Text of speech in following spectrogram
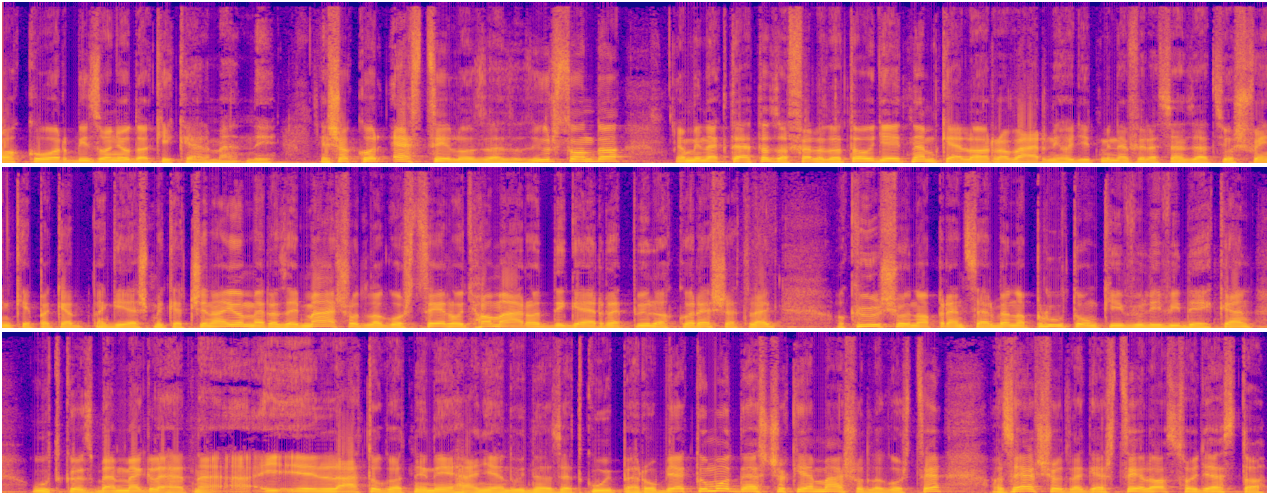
akkor bizony oda ki kell menni. És akkor ezt célozza ez az űrszonda, aminek tehát az a feladata, hogy itt nem kell arra várni, hogy itt mindenféle szenzációs fényképeket, meg ilyesmiket csináljon, mert az egy másodlagos cél, hogy ha már addig elrepül, akkor esetleg a külső naprendszerben, a Pluton kívüli vidéken útközben meg lehetne látogatni néhány ilyen úgynevezett Kuiper objektumot, de ez csak ilyen másodlagos cél. Az elsődleges cél az, hogy ezt a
